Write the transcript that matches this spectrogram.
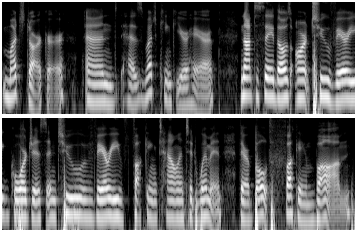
much darker and has much kinkier hair. Not to say those aren't two very gorgeous and two very fucking talented women. They're both fucking bomb.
